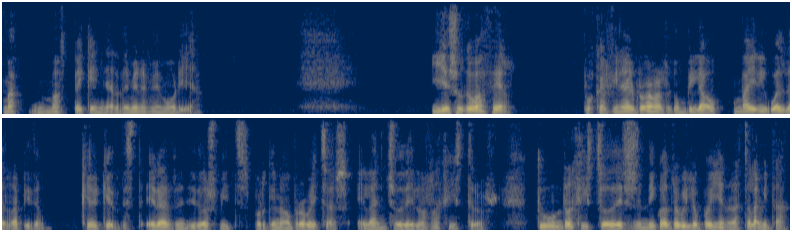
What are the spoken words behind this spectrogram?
más, más pequeñas, de menos memoria. ¿Y eso qué va a hacer? Pues que al final el programa recompilado va a ir igual de rápido que el que era de 32 bits, porque no aprovechas el ancho de los registros. Tú un registro de 64 bits lo puedes llenar hasta la mitad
